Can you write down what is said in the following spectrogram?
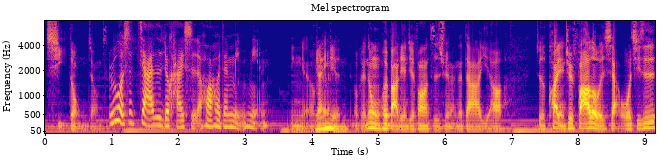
启动？这样子？如果是假日就开始的话，会在明年。明年，OK，明年，OK。那我们会把链接放在资讯栏，那大家也要就是快点去 follow 一下。我其实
